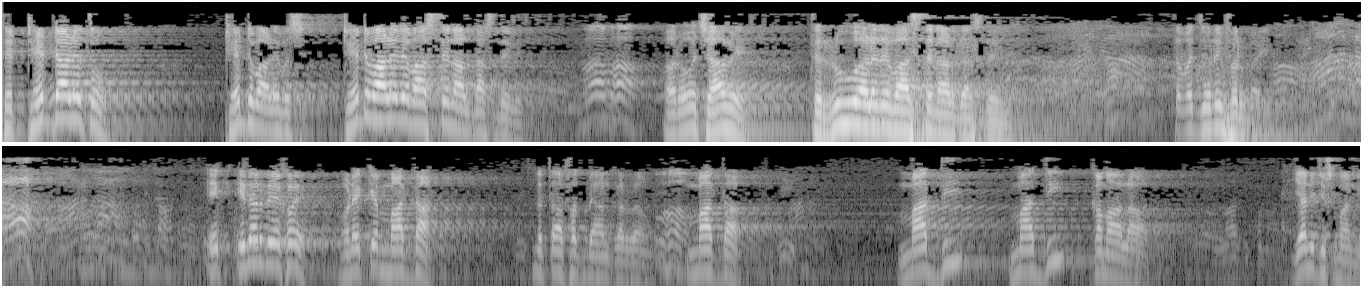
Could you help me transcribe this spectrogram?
ٹھڈ والے تو ٹھڈ والے ٹھڈ والے دے واسطے نال دس دے اور وہ چاہے تو روح والے دے واسطے نال دس دے۔ توجہ نہیں فرمائی۔ ایک ادھر دیکھو ہوں ایک مادہ۔ لطافت بیان کر رہا ہوں۔ مادہ۔ مادی مادی کمالات۔ یعنی جسمانی۔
